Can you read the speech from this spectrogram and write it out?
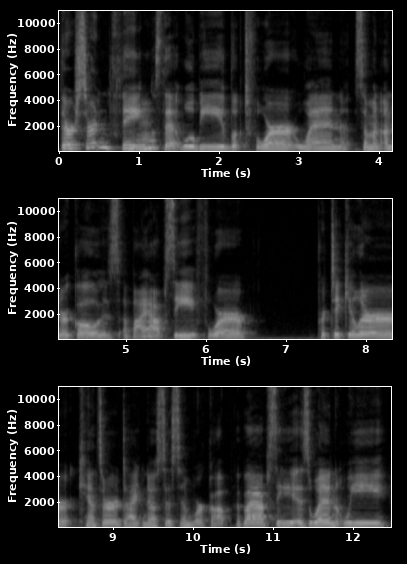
There are certain things that will be looked for when someone undergoes a biopsy for particular cancer diagnosis and workup. A biopsy is when we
